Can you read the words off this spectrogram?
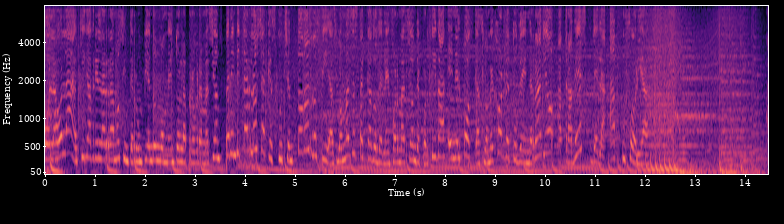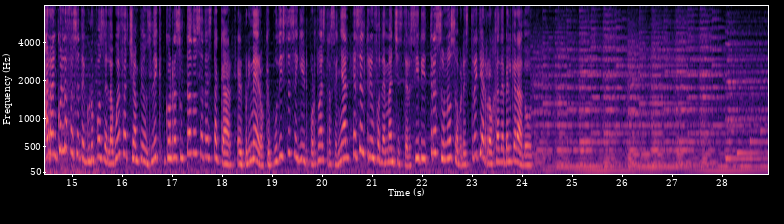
Hola, hola, aquí Gabriela Ramos interrumpiendo un momento la programación para invitarlos a que escuchen todos los días lo más destacado de la información deportiva en el podcast Lo mejor de tu DN Radio a través de la app Euforia. Arrancó la fase de grupos de la UEFA Champions League con resultados a destacar. El primero que pudiste seguir por nuestra señal es el triunfo de Manchester City 3-1 sobre Estrella Roja de Belgrado.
